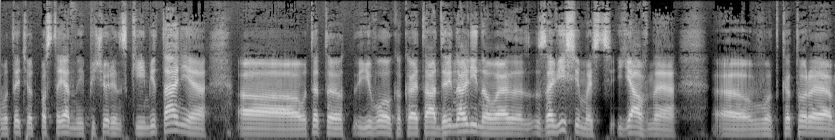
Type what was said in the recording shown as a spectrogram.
вот эти вот постоянные печоринские метания, а, вот это его какая-то адреналиновая зависимость явная, а, вот, которая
